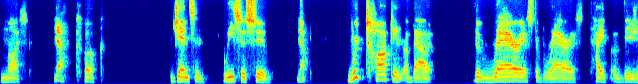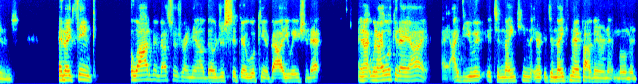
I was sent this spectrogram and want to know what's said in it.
Musk, yeah, Cook, Jensen, Lisa Su. Yeah. We're talking about the rarest of rarest type of visions. And I think a lot of investors right now they'll just sit there looking at valuation at and I, when I look at AI, I, I, view it it's a 19 it's a 1995 internet moment.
